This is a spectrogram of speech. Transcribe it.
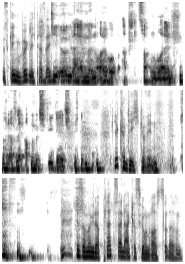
es ging wirklich tatsächlich. Die irgendeinem einen Euro abzocken wollen oder vielleicht auch nur mit Spielgeld spielen. Hier könnte ich gewinnen. Hier soll mal wieder Platz, seine Aggression rauszulassen.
